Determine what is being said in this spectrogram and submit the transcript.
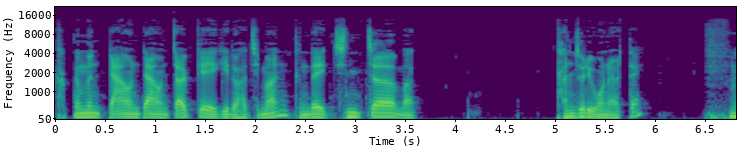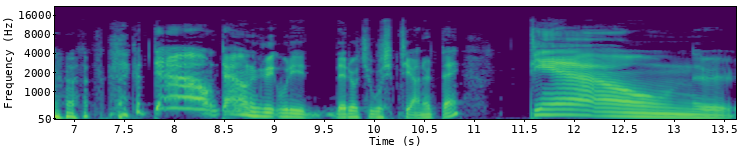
가끔은 down, down 짧게 얘기도 하지만 근데 진짜 막 간절히 원할 때 그 down, down 그 우리 내려주고 싶지 않을 때 down을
